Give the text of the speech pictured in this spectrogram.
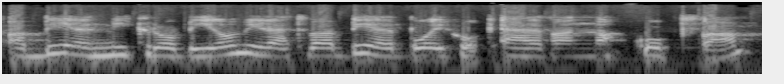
a bél mikrobiom, illetve a bélbolyhok el vannak kopva,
